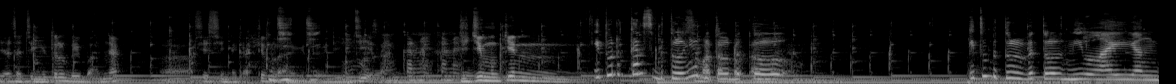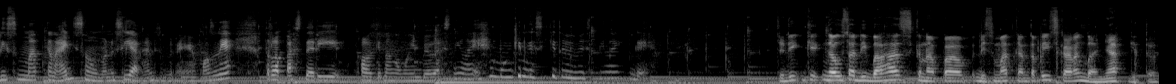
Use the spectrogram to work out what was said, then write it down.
ya cacing itu lebih banyak uh, sisi negatif lah gitu jijik ya, lah karena, karena jijik mungkin itu kan sebetulnya betul-betul ya. itu betul-betul nilai yang disematkan aja sama manusia kan sebenarnya. Maksudnya terlepas dari kalau kita ngomongin bebas nilai eh mungkin gak sih kita bebas nilai? Enggak ya? Jadi nggak usah dibahas kenapa disematkan tapi sekarang banyak gitu.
